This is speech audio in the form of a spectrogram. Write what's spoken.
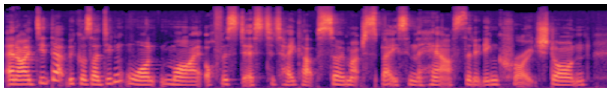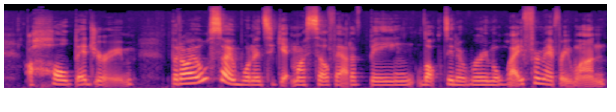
And I did that because I didn't want my office desk to take up so much space in the house that it encroached on a whole bedroom. But I also wanted to get myself out of being locked in a room away from everyone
